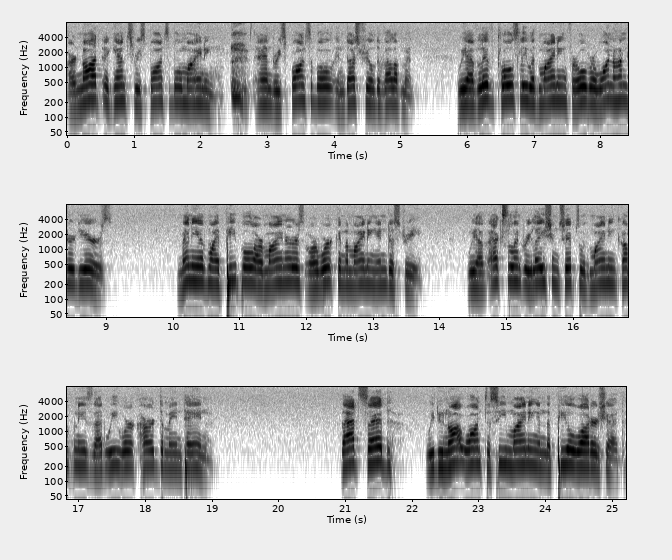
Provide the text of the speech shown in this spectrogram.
are not against responsible mining and responsible industrial development. We have lived closely with mining for over 100 years. Many of my people are miners or work in the mining industry. We have excellent relationships with mining companies that we work hard to maintain. That said, we do not want to see mining in the Peel watershed.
